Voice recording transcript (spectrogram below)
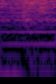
you.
